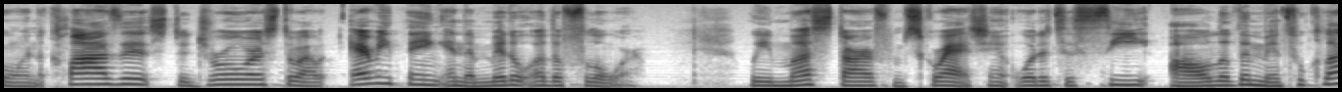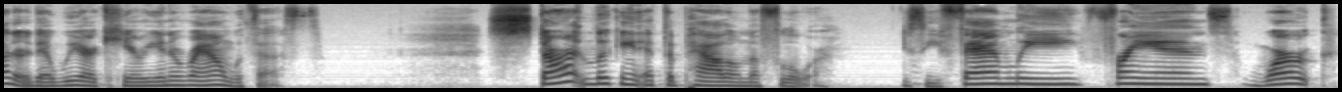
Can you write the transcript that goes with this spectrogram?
Go in the closets, the drawers, throw out everything in the middle of the floor. We must start from scratch in order to see all of the mental clutter that we are carrying around with us. Start looking at the pile on the floor. You see family, friends, work,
